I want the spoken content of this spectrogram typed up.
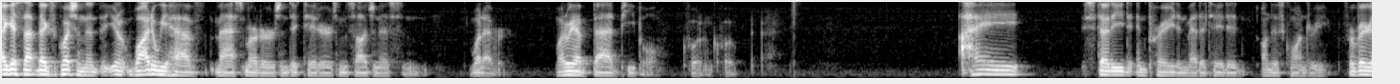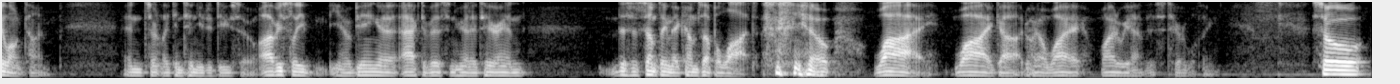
I guess that begs the question then, you know, why do we have mass murderers and dictators and misogynists and whatever? Why do we have bad people, quote unquote? I studied and prayed and meditated on this quandary for a very long time and certainly continue to do so. Obviously, you know, being an activist and humanitarian, this is something that comes up a lot. you know, why, why God? Why, why do we have this terrible thing? So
